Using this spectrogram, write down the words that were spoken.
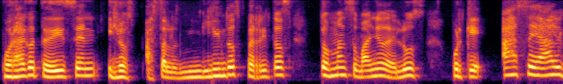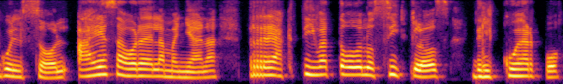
por algo te dicen, y los, hasta los lindos perritos toman su baño de luz, porque hace algo el sol a esa hora de la mañana, reactiva todos los ciclos del cuerpo,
